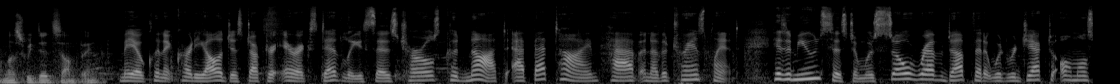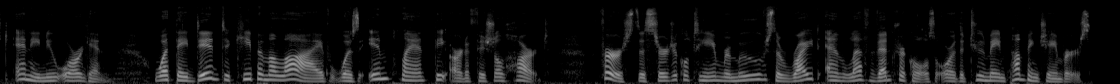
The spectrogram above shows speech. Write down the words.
unless we did something. Mayo Clinic cardiologist Dr. Eric Steidley says Charles could not, at that time, have another transplant. His immune system was so revved up that it would reject almost any new organ. What they did to keep him alive was implant the artificial heart. First, the surgical team removes the right and left ventricles, or the two main pumping chambers.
